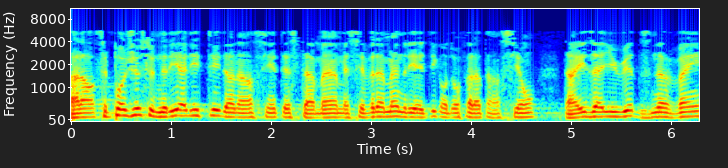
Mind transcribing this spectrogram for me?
Alors, c'est pas juste une réalité dans l'Ancien Testament, mais c'est vraiment une réalité qu'on doit faire attention dans Ésaïe 8, 19, 20,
